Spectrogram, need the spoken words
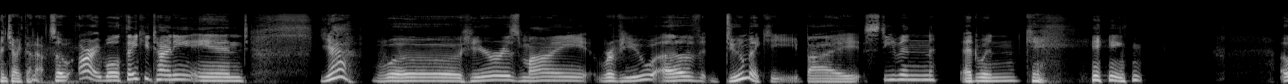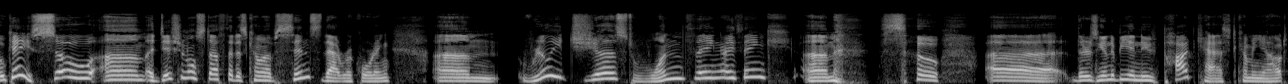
and check that out so all right well thank you tiny and yeah, well, here is my review of Duma Key by Stephen Edwin King. okay, so um, additional stuff that has come up since that recording. Um, really, just one thing, I think. Um, so uh, there's going to be a new podcast coming out.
